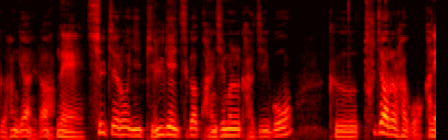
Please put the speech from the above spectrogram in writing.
그한게 아니라 네. 실제로 이 빌 게이츠가 관심을 가지고 그 투자를 하고 같이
